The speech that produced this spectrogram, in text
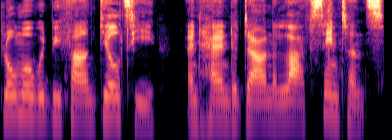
Dlomo would be found guilty and handed down a life sentence.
